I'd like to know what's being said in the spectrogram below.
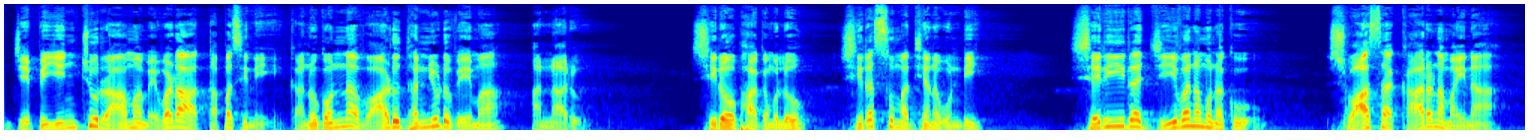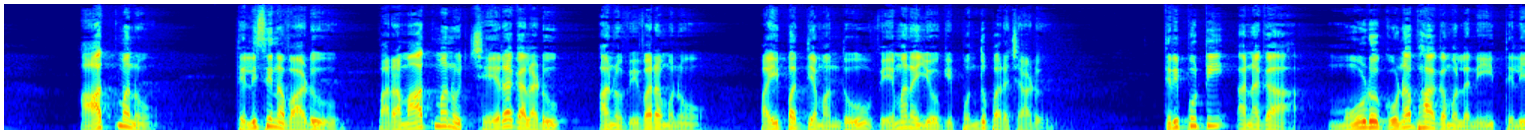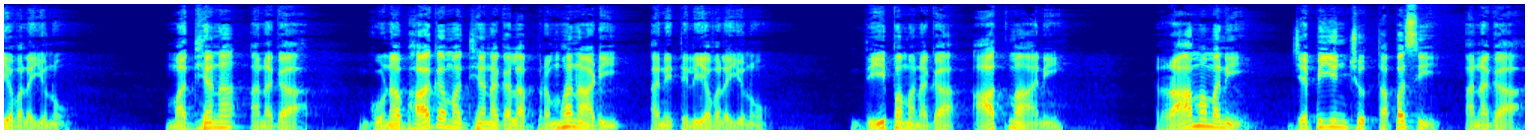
జపియించు రామమెవడా తపసిని కనుగొన్న వాడు ధన్యుడు వేమా అన్నారు. శిరోభాగములో శిరస్సు మధ్యన ఉండి శరీర జీవనమునకు శ్వాస కారణమైన ఆత్మను తెలిసినవాడు పరమాత్మను చేరగలడు అను వివరమును పైపద్యమందు వేమనయోగి పొందుపరచాడు. త్రిపుటి అనగా మూడు గుణభాగములని తెలియవలయును. మధ్యన అనగా గుణభాగ మధ్యన గల బ్రహ్మనాడి అని తెలియవలయును. దీపమనగా ఆత్మ అని రామమని జపించు తపసి అనగా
